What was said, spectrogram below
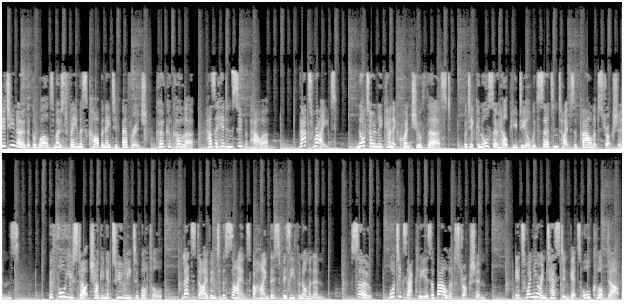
Did you know that the world's most famous carbonated beverage, Coca-Cola, has a hidden superpower? That's right. Not only can it quench your thirst, but it can also help you deal with certain types of bowel obstructions. Before you start chugging a 2-liter bottle, let's dive into the science behind this fizzy phenomenon. So, what exactly is a bowel obstruction? It's when your intestine gets all clogged up,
